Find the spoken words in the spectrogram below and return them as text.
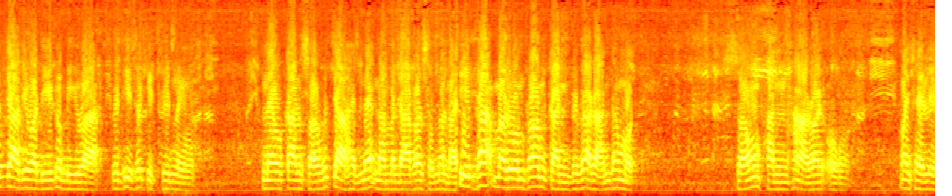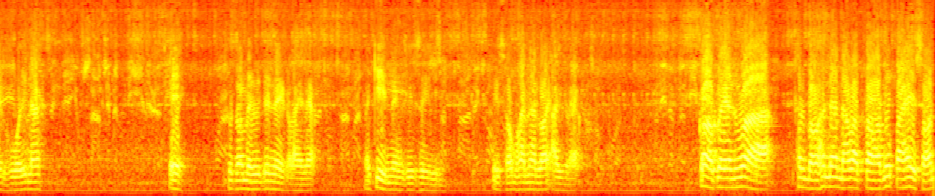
ระเจ้าที่ว่าดีก็มีว่าเป็นที่สังเกตคือหนึ่งแนวการสอนพระเจ้าให้แนะนำบรรดาพระสงฆ์ทั้งหลายที่พระมารวมพร้อมกันเป็นพระหลานทั้งหมดสองพันห้าร้อยองค์ ไม่ใช่เลขหวยนะ เอ๊ะชุดนั้นไม่รู้จะเลขอะไรแล้วเมื่อกี้หนึ่งสี่สี่นี่สองพันห้าร้อยอายุแล้ว ก็เป็นว่าท่านบอกท่านแนะนำว่าต่อนนี้ไปให้สอน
